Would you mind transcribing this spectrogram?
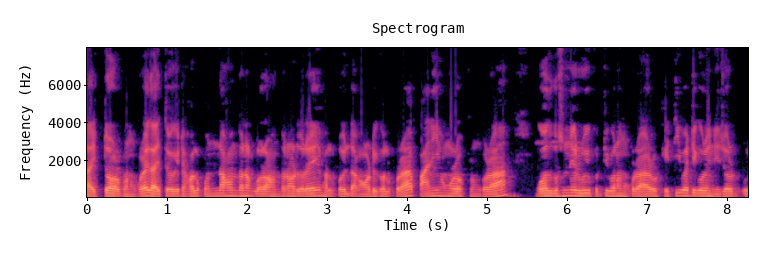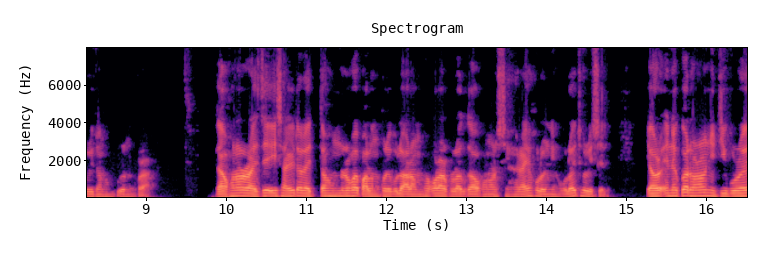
দায়িত্ব অৰ্পণ কৰে। দায়িত্বকেইটা হ'ল কন্যা সন্তানক ল'ৰা সন্তানৰ দৰে ভালকৈ ডাঙৰ দীঘল কৰা পানী সংৰক্ষণ কৰা গছ গছনি ৰুই প্ৰতিপালন কৰা আৰু খেতি বাতি কৰি নিজৰ প্ৰয়োজন পূৰণ কৰা। গাঁওখনৰ ৰাইজে এই চাৰিটা দায়িত্ব সুন্দৰকৈ পালন কৰিবলৈ আৰম্ভ কৰাৰ ফলত গাঁওখনৰ চেহেৰাই সলনি হ'বলৈ ধৰিছিল। ইয়াৰ এনেকুৱা ধৰণৰ নীতিবোৰে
